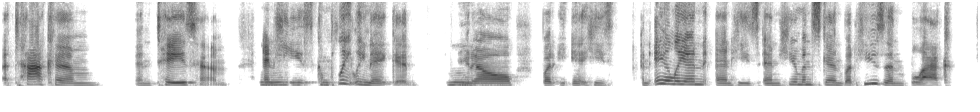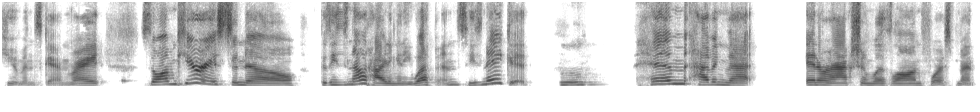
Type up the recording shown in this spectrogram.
attack him and tase him, and mm. he's completely naked mm-hmm. you know, but he, he's an alien and he's in human skin, but he's in black human skin, right? So I'm curious to know because he's not hiding any weapons, he's naked. Mm-hmm. Him having that interaction with law enforcement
